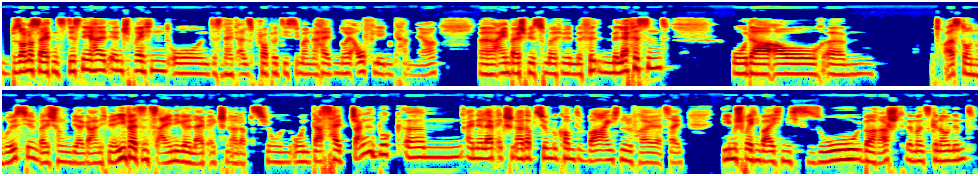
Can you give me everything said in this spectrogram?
besonders seitens Disney halt entsprechend und das sind halt alles Properties, die man halt neu aufleben kann, ja. Äh, ein Beispiel ist zum Beispiel Maleficent oder auch ähm, was Dornröschen, weiß ich schon wieder gar nicht mehr. Jedenfalls sind es einige Live-Action-Adaptionen und dass halt Jungle Book ähm, eine Live-Action-Adaption bekommt, war eigentlich nur eine Frage der Zeit. Dementsprechend war ich nicht so überrascht, wenn man es genau nimmt.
